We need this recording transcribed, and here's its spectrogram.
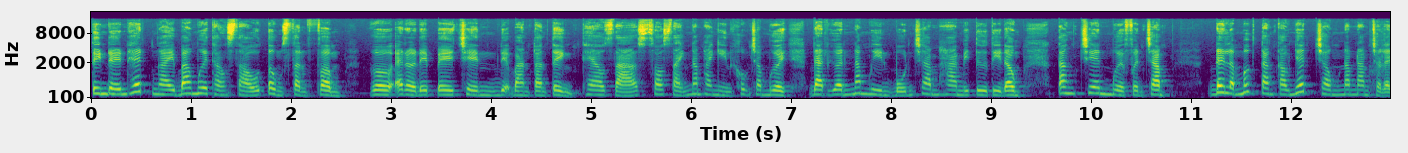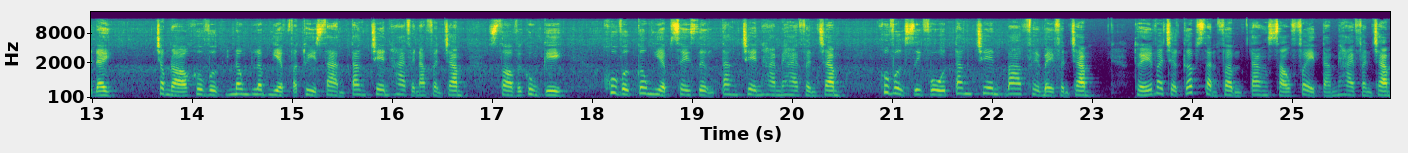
Tính đến hết ngày 30 tháng 6, tổng sản phẩm GRDP trên địa bàn toàn tỉnh theo giá so sánh năm 2010 đạt gần 5.424 tỷ đồng, tăng trên 10%. Đây là mức tăng cao nhất trong 5 năm trở lại đây. Trong đó, khu vực nông lâm nghiệp và thủy sản tăng trên 2,5% so với cùng kỳ, khu vực công nghiệp xây dựng tăng trên 22%, khu vực dịch vụ tăng trên 3,7%, thuế và trợ cấp sản phẩm tăng 6,82%.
